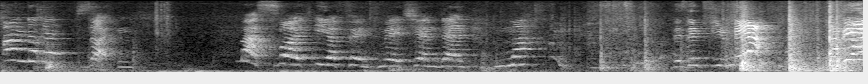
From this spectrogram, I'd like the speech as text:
Andere Seiten? Was wollt ihr fünf Mädchen denn machen? Wir sind viel mehr! Wir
